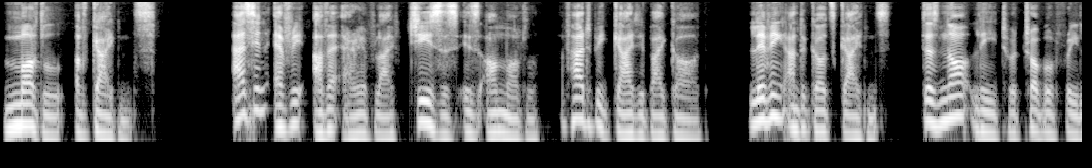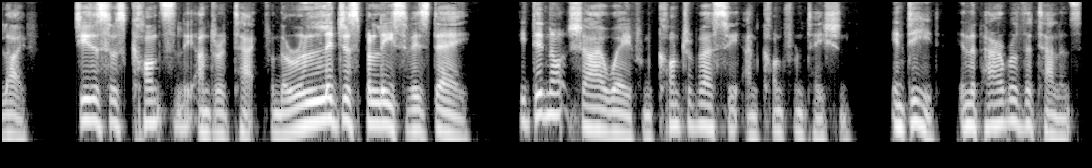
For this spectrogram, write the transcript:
Model of guidance. As in every other area of life, Jesus is our model of how to be guided by God. Living under God's guidance does not lead to a trouble free life. Jesus was constantly under attack from the religious police of his day. He did not shy away from controversy and confrontation. Indeed, in the parable of the talents,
